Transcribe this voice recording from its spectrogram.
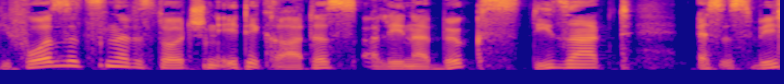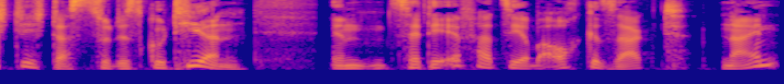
Die Vorsitzende des Deutschen Ethikrates, Alena Büchs, die sagt, es ist wichtig, das zu diskutieren. Im ZDF hat sie aber auch gesagt, nein,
